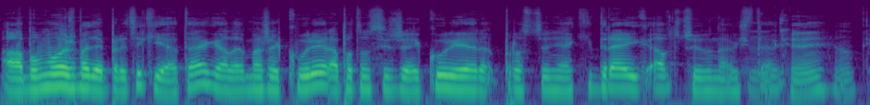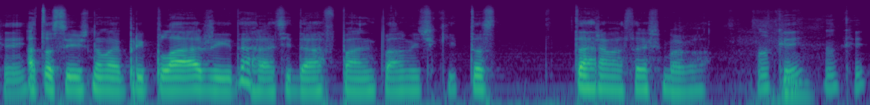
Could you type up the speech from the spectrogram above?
alebo môžeš mať aj preteky a tak, ale máš aj kuriér a potom si, že aj kuriér proste nejaký Drake out, čo na výstav. OK, OK. A to si iš normálne pri pláži, dá hrať ti Daft Punk, palmičky. To, tá hra ma strašne bavila. OK, OK.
